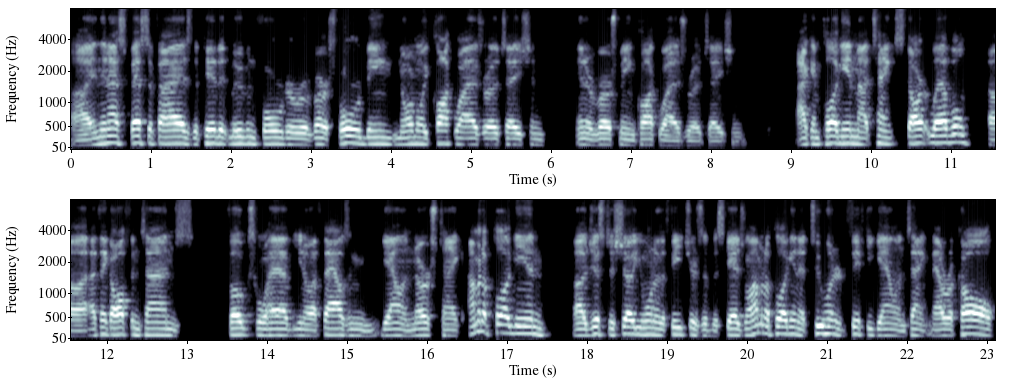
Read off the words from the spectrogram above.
Uh, and then I specify as the pivot moving forward or reverse, forward being normally clockwise rotation and reverse being clockwise rotation. I can plug in my tank start level. Uh, I think oftentimes folks will have, you know, a thousand gallon nurse tank. I'm going to plug in uh, just to show you one of the features of the schedule. I'm going to plug in a 250 gallon tank. Now recall,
